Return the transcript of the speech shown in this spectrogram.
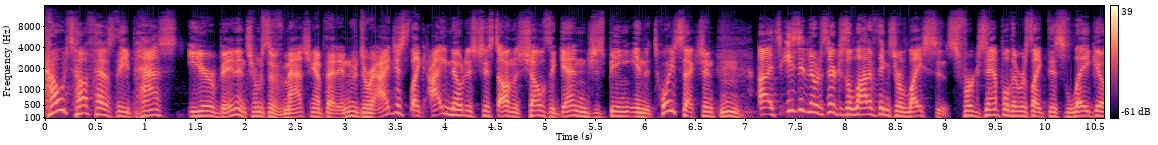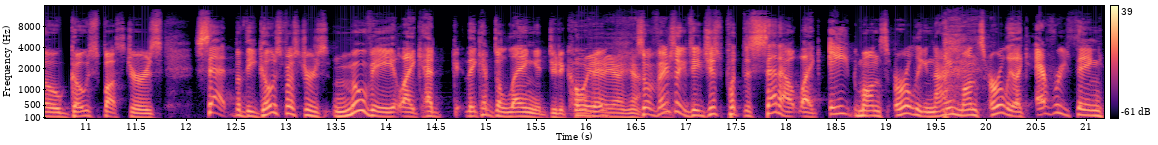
How tough has the past year been in terms of matching up that inventory? I just like I noticed just on the shelves again, just being in the toy section, Mm. uh, it's easy to notice there because a lot of things are licensed. For example, there was like this Lego Ghostbusters set, but the Ghostbusters movie like had they kept delaying it due to COVID. Oh, yeah, yeah, yeah. So eventually, they just put the set out like eight months early, nine months early. Like everything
